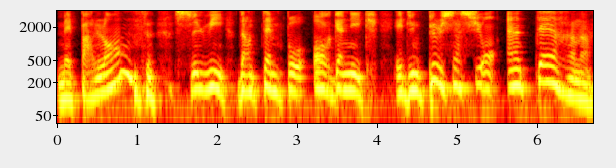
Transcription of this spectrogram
mais pas lent, celui d'un tempo organique et d'une pulsation interne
